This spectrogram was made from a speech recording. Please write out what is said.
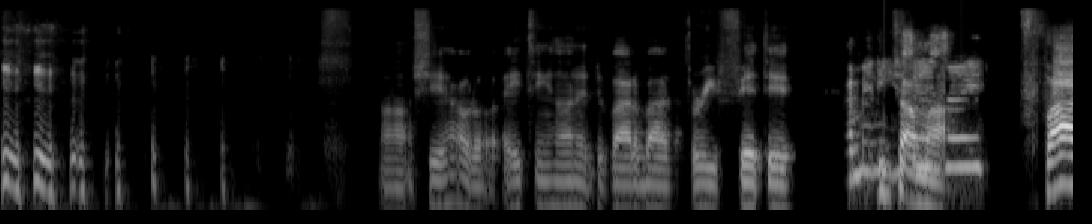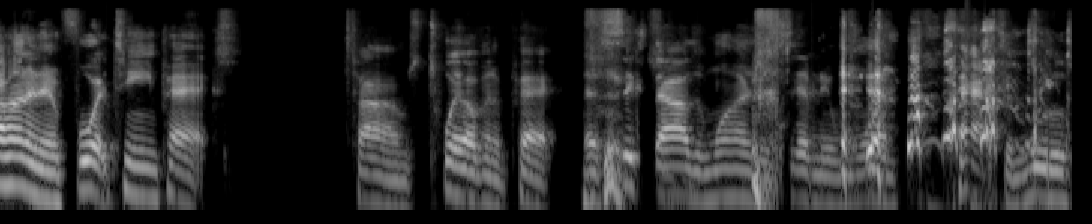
Oh shit! Hold on. Eighteen hundred divided by three fifty. How many You you talking about- Five hundred and fourteen packs times twelve in a pack. That's six thousand one hundred seventy-one packs of noodles.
